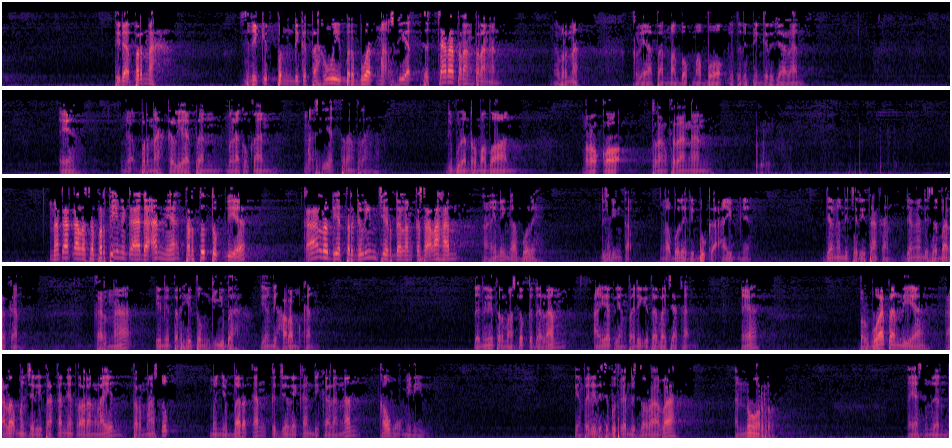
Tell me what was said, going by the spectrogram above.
Tidak pernah sedikit pun diketahui berbuat maksiat secara terang-terangan. Tidak pernah. Kelihatan mabok-mabok gitu di pinggir jalan. Ya, nggak pernah kelihatan melakukan maksiat terang-terangan. Di bulan Ramadan ngerokok terang-terangan. Maka kalau seperti ini keadaannya tertutup dia, kalau dia tergelincir dalam kesalahan, nah ini nggak boleh disingkap, nggak boleh dibuka aibnya. Jangan diceritakan, jangan disebarkan. Karena ini terhitung gibah yang diharamkan. Dan ini termasuk ke dalam ayat yang tadi kita bacakan. Ya. Perbuatan dia kalau menceritakannya ke orang lain termasuk menyebarkan kejelekan di kalangan kaum mukminin. Yang tadi disebutkan di surah apa? An-Nur ayat 19.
